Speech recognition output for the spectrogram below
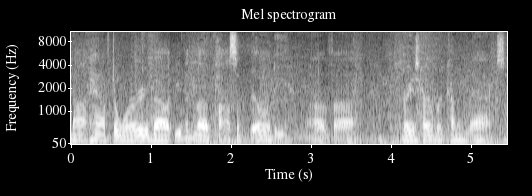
not have to worry about even the possibility of uh, Grays Harbor coming back. So,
